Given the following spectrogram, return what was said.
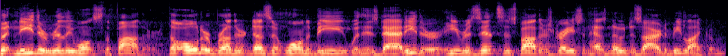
but neither really wants the father. The older brother doesn't want to be with his dad either. He resents his father's grace and has no desire to be like him.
